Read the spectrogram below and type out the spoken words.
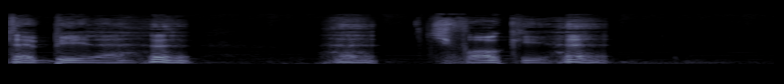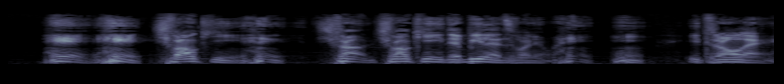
Debile. Ćwoki. Ćwoki, ćwoki i debile dzwonią. I trole.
